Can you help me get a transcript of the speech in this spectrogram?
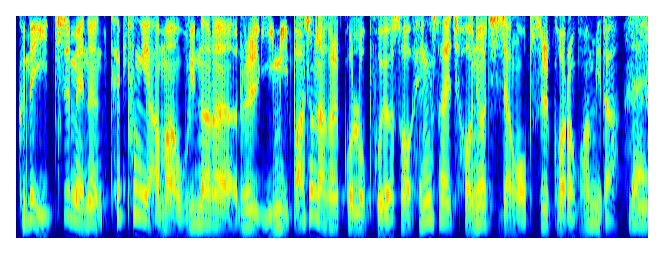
근데 이쯤에는 태풍이 아마 우리나라를 이미 빠져나갈 걸로 보여서 행사에 전혀 지장 없을 거라고 합니다. 네.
